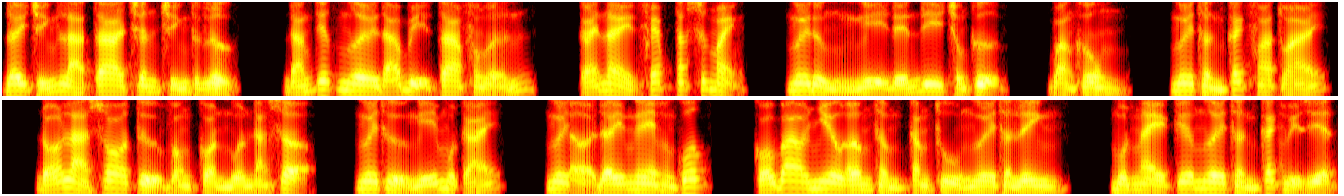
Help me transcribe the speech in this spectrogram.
đây chính là ta chân chính thực lực, đáng tiếc ngươi đã bị ta phong ấn, cái này phép tắc sức mạnh, ngươi đừng nghĩ đến đi chống cự, bằng không, ngươi thần cách pha thoái, đó là so tử vong còn muốn đáng sợ, ngươi thử nghĩ một cái, ngươi ở đây nghe hồng quốc, có bao nhiêu âm thầm căm thủ ngươi thần linh, một ngày kia ngươi thần cách hủy diệt,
